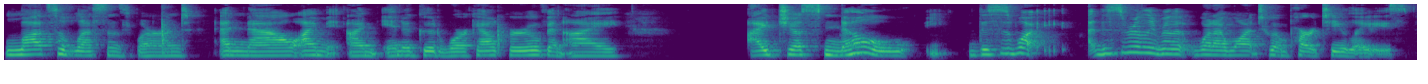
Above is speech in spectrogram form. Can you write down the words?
lots of lessons learned. And now I'm I'm in a good workout groove, and I I just know this is what this is really really what I want to impart to you, ladies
